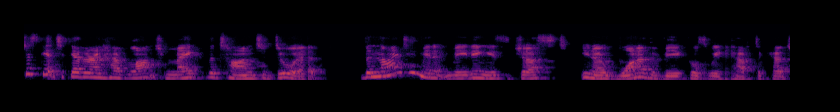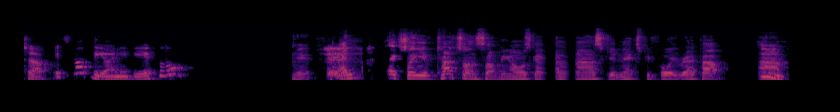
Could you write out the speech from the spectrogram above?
just get together and have lunch, make the time to do it. The 90 minute meeting is just, you know, one of the vehicles we have to catch up. It's not the only vehicle. Yeah. And actually, you've touched on something I was going to ask you next before we wrap up. Um, mm.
